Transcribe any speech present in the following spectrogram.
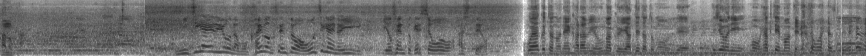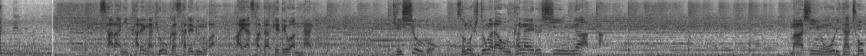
たのか？見違えるようなもう開幕戦とは大違いのいい予選と決勝を走ったよ。500とのね絡みをうまくやってたと思うんで非常にもう100点満点だと思いますね。さらに彼が評価されるのは速さだけではない。決勝後その人柄をうかがえるシーンがあった。マシンを降りた直後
